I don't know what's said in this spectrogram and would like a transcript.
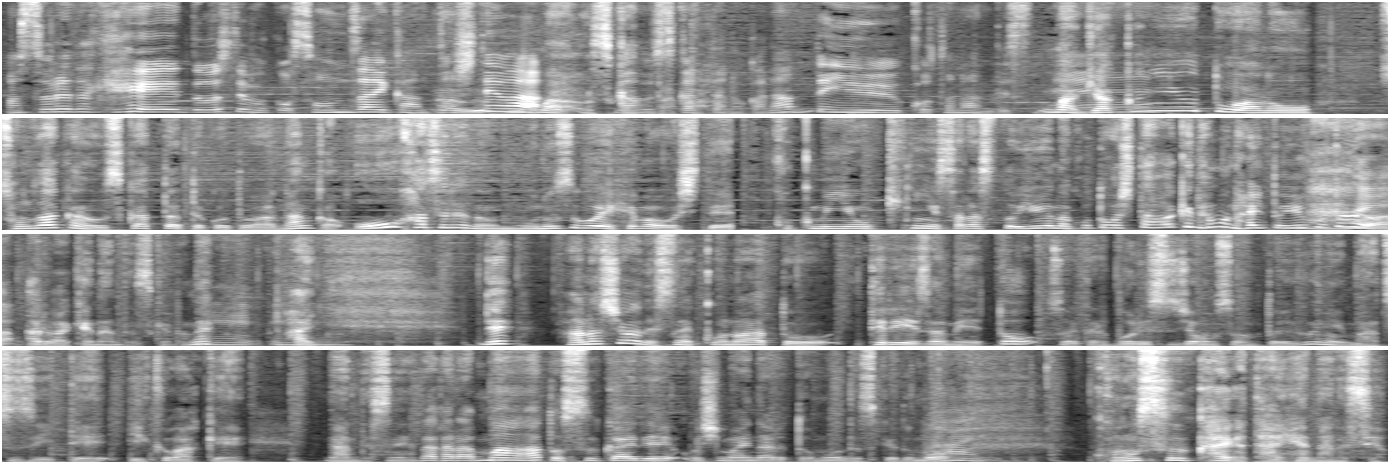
まあ、それだけどうしてもこう存在感としては、まあ、薄かったのかなっていうことなんですね。まあ、逆に言うとあの存在感が薄かったということはなんか大外れのものすごいヘマをして国民を危機にさらすというようなことをしたわけでもないということではあるわけなんですけどね。はい、で話はですねこの後テレーザ・メイとそれからボリス・ジョンソンというふうにまあ続いていくわけなんですね。だからまああと数回でおしまいになると思うんですけども、はい、この数回が大変なんですよ。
